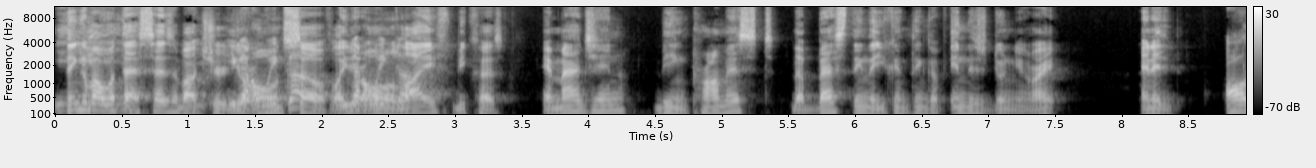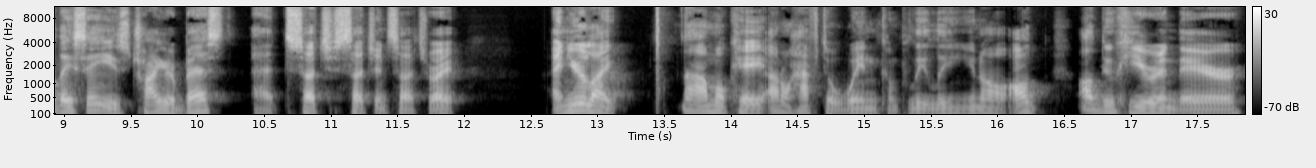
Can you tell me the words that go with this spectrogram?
think y- about what that says about your, you your own self, You like your own life. Because imagine being promised the best thing that you can think of in this dunya, right? And it all they say is try your best at such, such, and such, right? And you're like, nah, I'm okay. I don't have to win completely. You know, I'll I'll do here and there.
